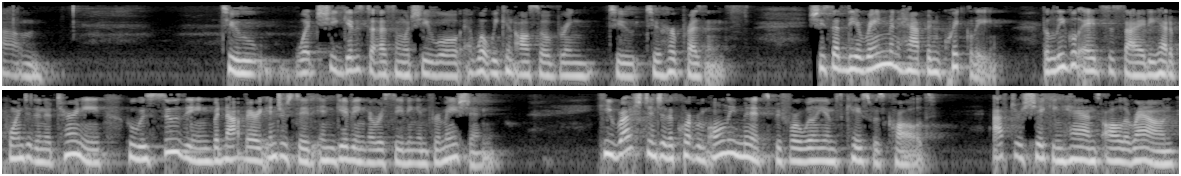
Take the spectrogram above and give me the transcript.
um, to what she gives to us and what she will what we can also bring to to her presence. She said the arraignment happened quickly. The Legal Aid Society had appointed an attorney who was soothing but not very interested in giving or receiving information. He rushed into the courtroom only minutes before William's case was called. After shaking hands all around,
